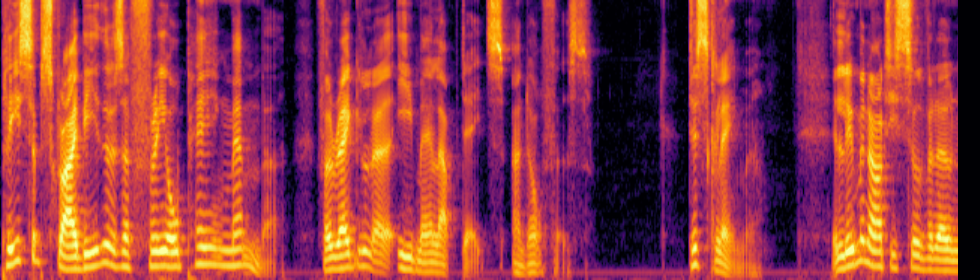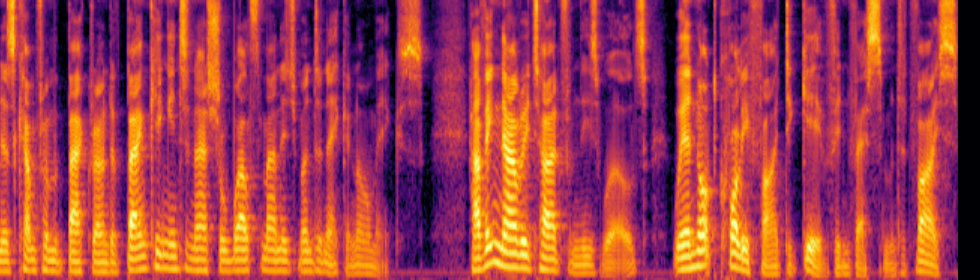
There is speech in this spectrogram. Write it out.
please subscribe either as a free or paying member for regular email updates and offers. Disclaimer Illuminati Silver owners come from a background of banking, international wealth management, and economics. Having now retired from these worlds, we are not qualified to give investment advice.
